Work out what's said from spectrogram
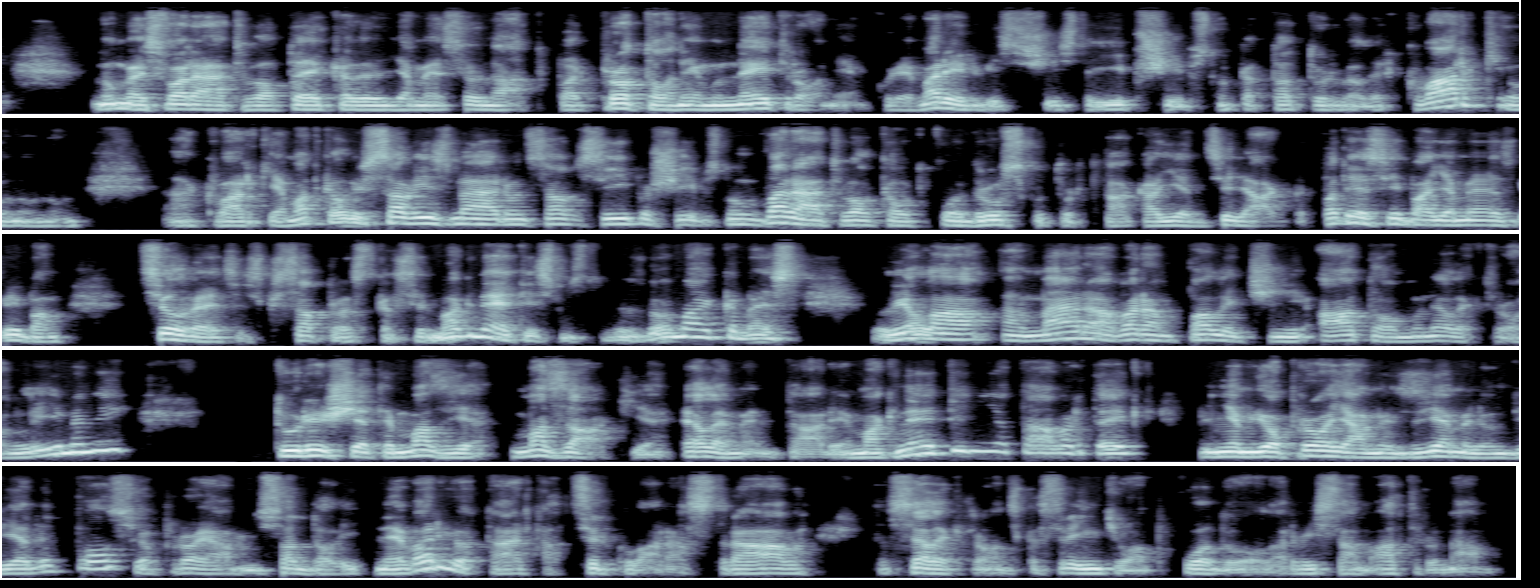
Nu, mēs varētu vēl teikt, ka, ja mēs runātu par protoniem un neitroniem, kuriem arī ir visas šīs īpašības, nu, tad tur vēl ir kvarki, un, un, un kvarkiem atkal ir savi izmēri un savas īpašības. Nu, varētu vēl kaut ko drusku tur tā kā iet dziļāk. Bet patiesībā, ja mēs gribam cilvēciski saprast, kas ir magnētisms, tad es domāju, ka mēs lielā mērā varam palikt šī atomu un elektronu līmenī. Tur ir šie mazie, mazākie elementārie magnētiņi, ja tā var teikt, Viņam joprojām ir ziemeļ- un dienvidpols, joprojām viņus atdalīt nevar, jo tā ir tā cirkulārā strāva, tas elektrons, kas riņķo ap kodolu ar visām atrunām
